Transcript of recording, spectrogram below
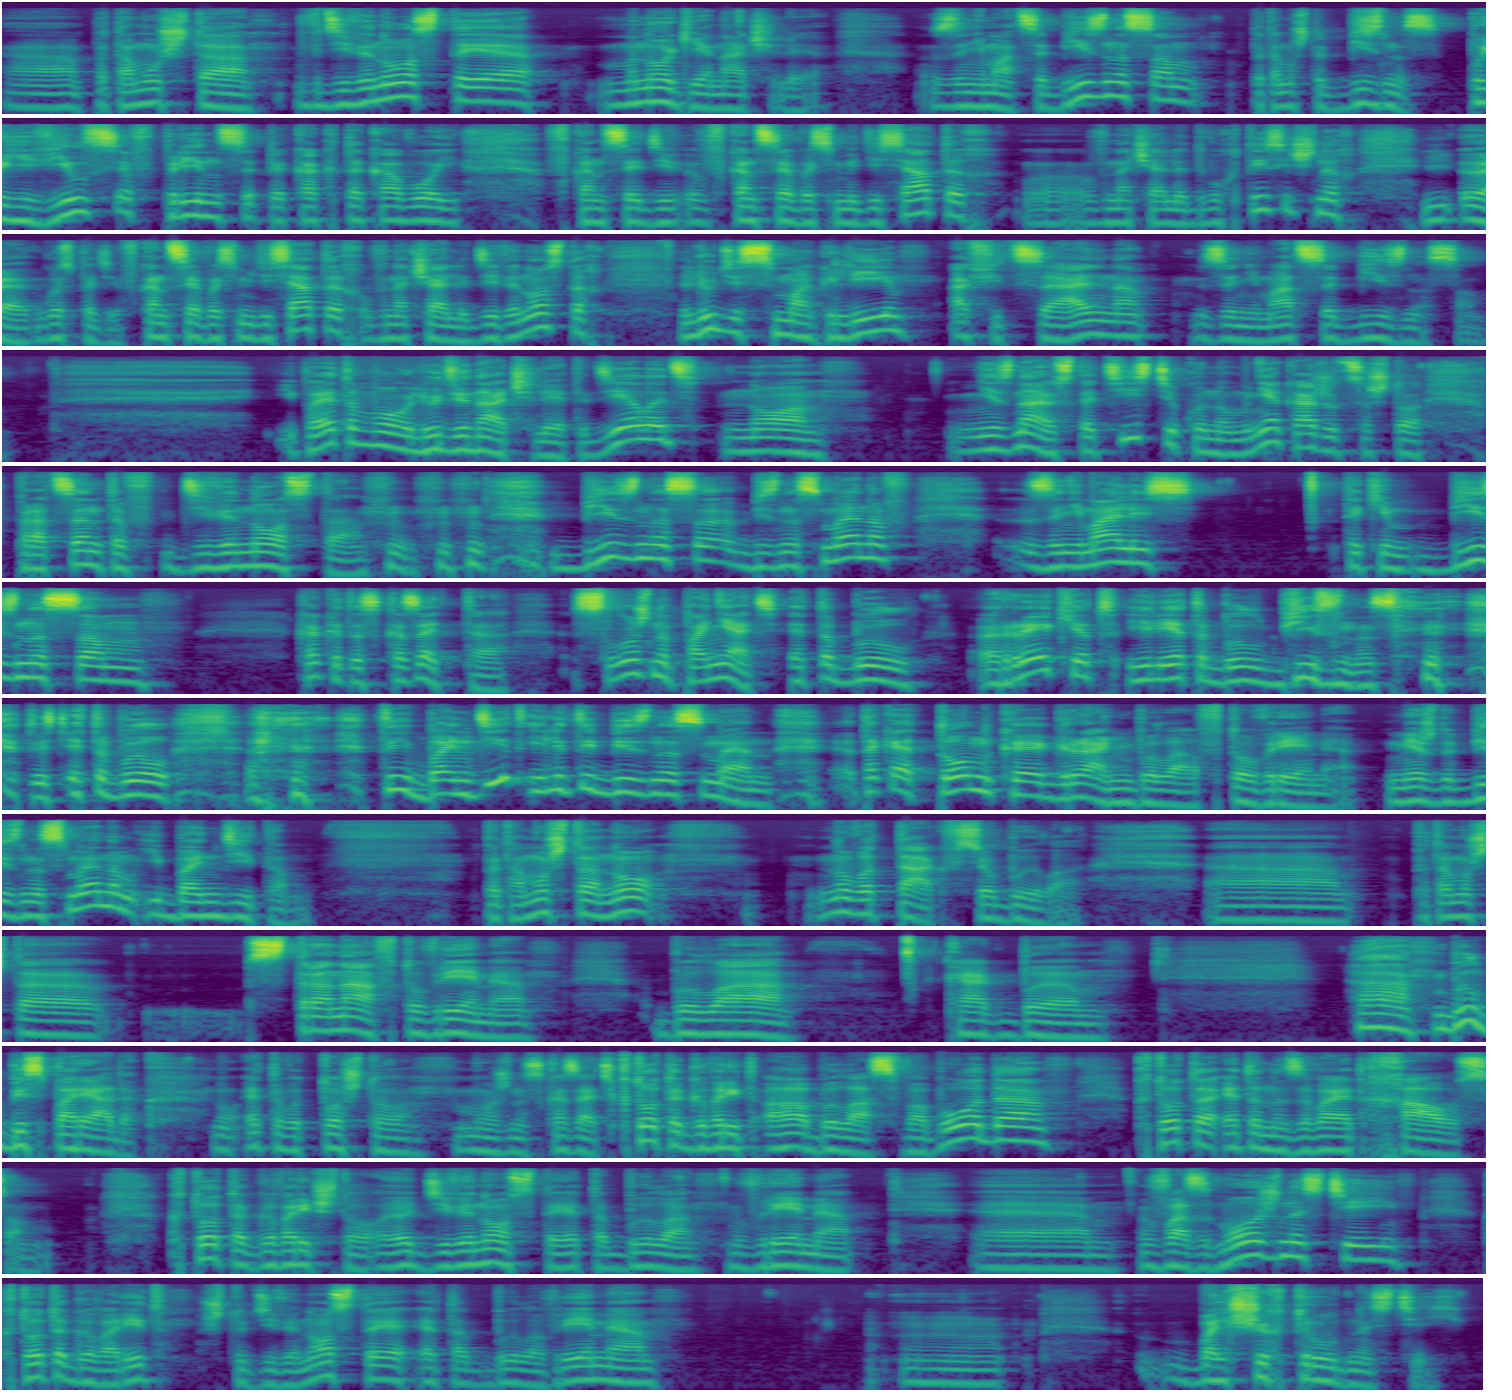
а, потому что в 90-е многие начали заниматься бизнесом, потому что бизнес появился, в принципе, как таковой в конце, в конце 80-х, э, в начале 2000-х, э, господи, в конце 80-х, в начале 90-х люди смогли официально заниматься бизнесом. И поэтому люди начали это делать, но не знаю статистику, но мне кажется, что процентов 90 бизнеса, бизнесменов занимались таким бизнесом, как это сказать-то, сложно понять, это был рэкет или это был бизнес. То есть это был ты бандит или ты бизнесмен. Такая тонкая грань была в то время между бизнесменом и бандитом. Потому что, ну, ну вот так все было. А, потому что страна в то время была как бы а, был беспорядок. Ну, это вот то, что можно сказать. Кто-то говорит, а, была свобода, кто-то это называет хаосом. Кто-то говорит, что 90-е это было время э, возможностей, кто-то говорит, что 90-е это было время э, больших трудностей.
